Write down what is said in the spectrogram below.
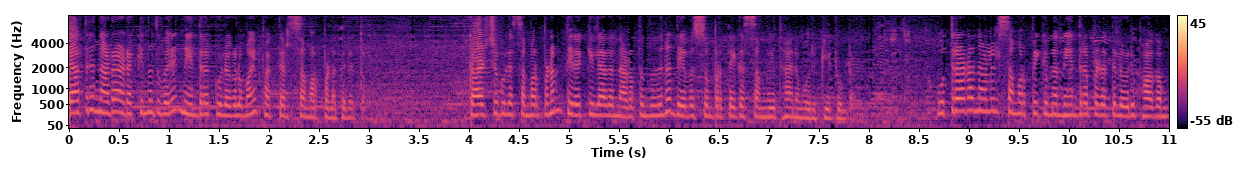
രാത്രി നട അടയ്ക്കുന്നതുവരെ നേന്ത്രക്കുലകളുമായി ഭക്തർ സമർപ്പണത്തിനെത്തും. കാഴ്ചകുല സമർപ്പണം തിരക്കില്ലാതെ നടത്തുന്നതിന് ദേവസ്വം പ്രത്യേക സംവിധാനം ഒരുക്കിയിട്ടുണ്ട്. ഉത്രാട നാളിൽ സമർപ്പിക്കുന്ന നേന്ത്രപ്പഴത്തിൽ ഒരു ഭാഗം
